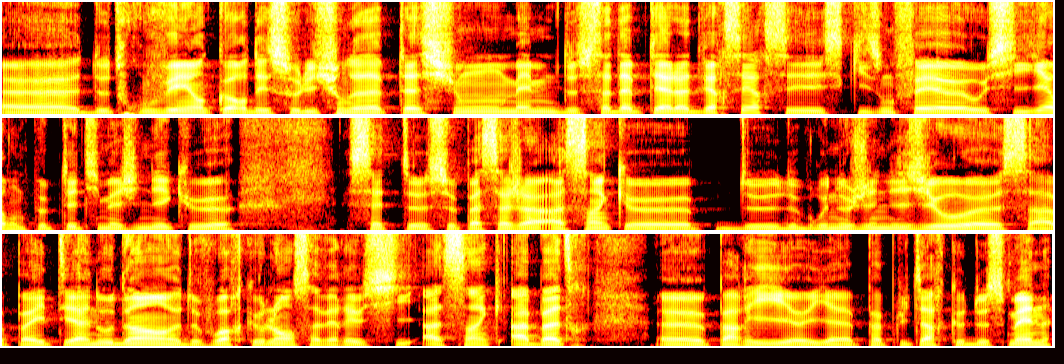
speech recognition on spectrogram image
de trouver encore des solutions d'adaptation, même de s'adapter à l'adversaire. C'est ce qu'ils ont fait aussi hier. On peut peut-être imaginer que cette, ce passage à, 5 euh, de, Bruno Genesio, euh, ça n'a pas été anodin de voir que Lens avait réussi à 5 à battre euh, Paris il n'y a pas plus tard que deux semaines.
